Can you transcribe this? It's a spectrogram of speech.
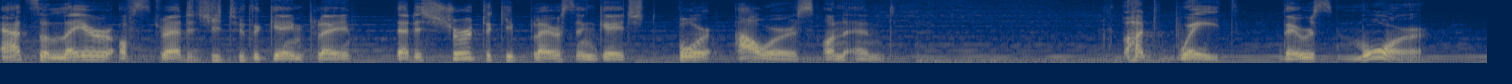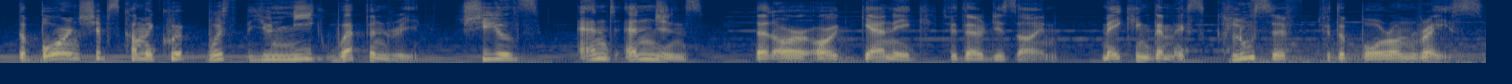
adds a layer of strategy to the gameplay that is sure to keep players engaged for hours on end. But wait, there's more! The Boron ships come equipped with unique weaponry, shields, and engines that are organic to their design, making them exclusive to the Boron race.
